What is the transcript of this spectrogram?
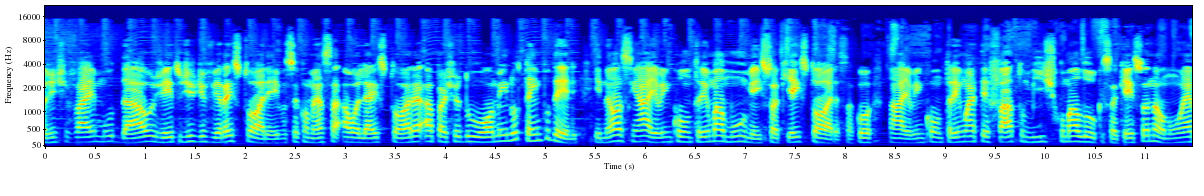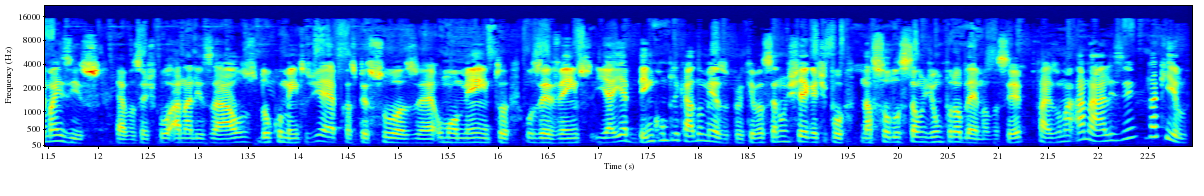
a gente vai mudar o jeito de, de ver a história, e você começa a olhar a história a partir do homem no tempo dele. E não assim, ah, eu encontrei uma múmia, isso aqui é história, sacou? Ah, eu encontrei um artefato místico maluco, isso aqui é isso. Não, não é mais isso. É você, tipo, analisar os documentos de época, as pessoas, é, o momento, os eventos. E aí é bem complicado mesmo, porque você não chega, tipo, na solução de um problema. Você faz uma análise daquilo.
